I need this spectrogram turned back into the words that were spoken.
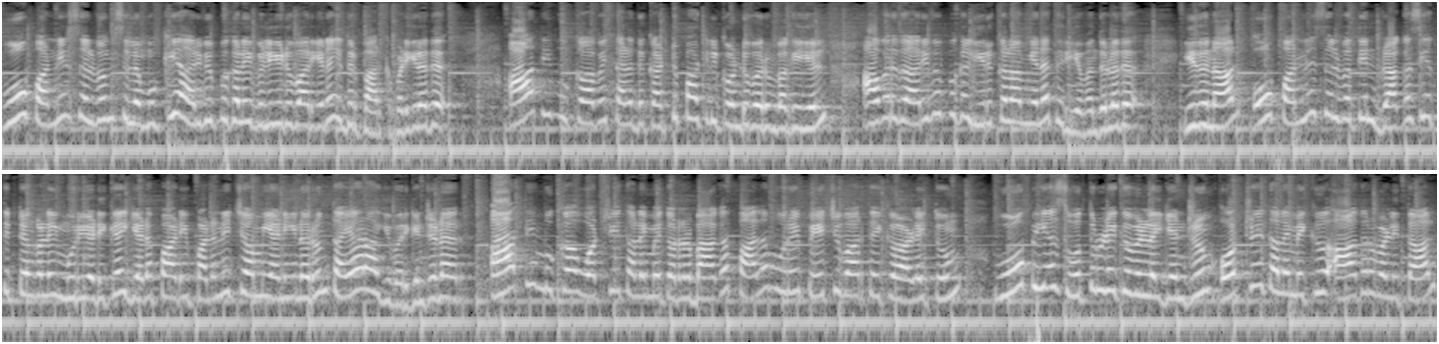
ஓ பன்னீர்செல்வம் சில முக்கிய அறிவிப்புகளை வெளியிடுவார் என எதிர்பார்க்கப்படுகிறது. அதிமுகவை தனது கட்டுப்பாட்டில் கொண்டு வரும் வகையில் அவரது அறிவிப்புகள் இருக்கலாம் என தெரிய வந்துள்ளது இதனால் ஓ பன்னீர்செல்வத்தின் ரகசிய திட்டங்களை முறியடிக்க எடப்பாடி பழனிசாமி அணியினரும் தயாராகி வருகின்றனர். அதிமுக ஒற்றை தலைமை தொடர்பாக பலமுறை பேச்சுவார்த்தைக்கு அழைத்தும் ஓபிஎஸ் ஒத்துழைக்கவில்லை என்றும் ஒற்றை தலைமைக்கு ஆதரவளித்தால்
